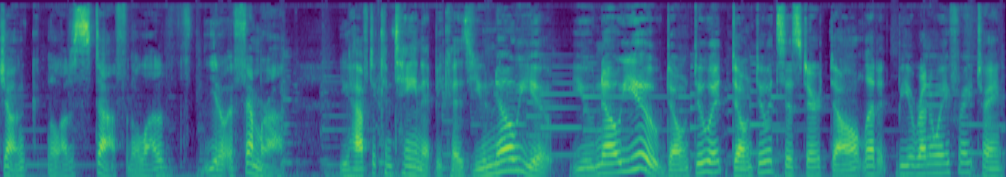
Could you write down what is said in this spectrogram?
junk and a lot of stuff and a lot of, you know, ephemera, you have to contain it because you know you. You know you. Don't do it. Don't do it, sister. Don't let it be a runaway freight train.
